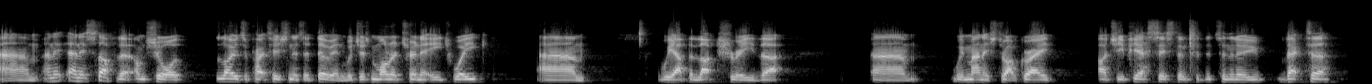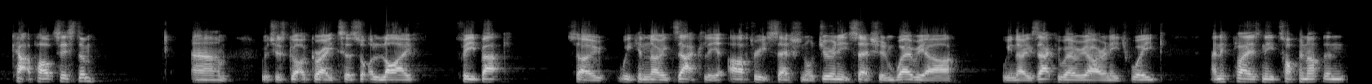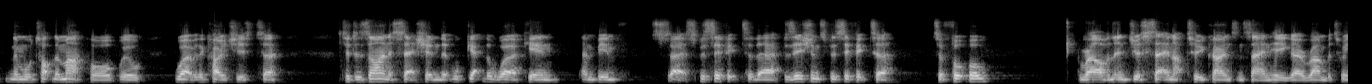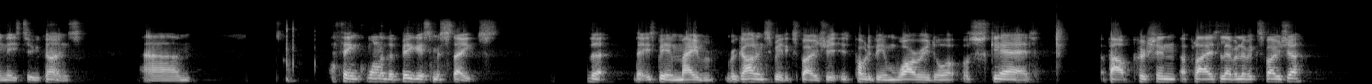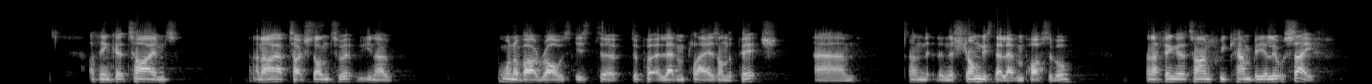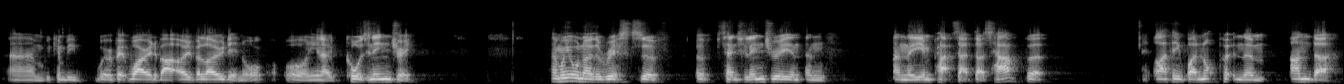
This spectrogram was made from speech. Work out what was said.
Um, and, it, and it's stuff that I'm sure loads of practitioners are doing. We're just monitoring it each week. Um, we have the luxury that um, we managed to upgrade our GPS system to the, to the new Vector catapult system, um, which has got a greater sort of live feedback. So we can know exactly after each session or during each session where we are. We know exactly where we are in each week. And if players need topping up, then then we'll top them up, or we'll work with the coaches to to design a session that will get the work in and be uh, specific to their position, specific to to football, rather than just setting up two cones and saying, "Here you go, run between these two cones." Um, I think one of the biggest mistakes that that is being made regarding speed exposure is probably being worried or, or scared about pushing a player's level of exposure. I think at times, and I have touched onto it, you know, one of our roles is to, to put 11 players on the pitch um, and then the strongest 11 possible. And I think at times we can be a little safe. Um, we can be, we're a bit worried about overloading or, or, you know, causing injury. And we all know the risks of, of potential injury and, and and the impact that does have. But I think by not putting them under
